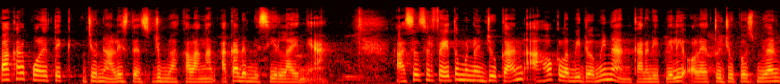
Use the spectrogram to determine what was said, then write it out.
pakar politik, jurnalis, dan sejumlah kalangan akademisi lainnya. Hasil survei itu menunjukkan Ahok lebih dominan karena dipilih oleh 79,74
